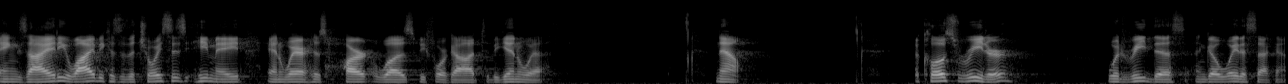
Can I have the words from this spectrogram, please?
anxiety. Why? Because of the choices he made and where his heart was before God to begin with. Now, a close reader would read this and go, wait a second.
